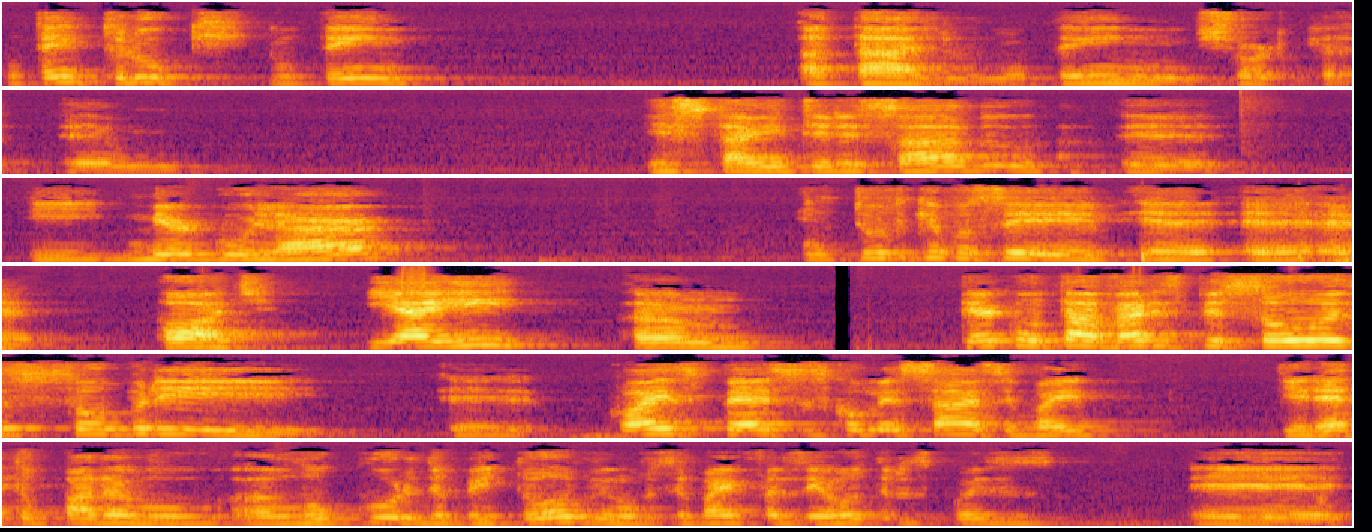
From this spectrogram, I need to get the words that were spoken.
não tem truque, não tem atalho, não tem shortcut. É um, estar interessado é, e mergulhar em tudo que você é, é, é pode. E aí, um, perguntar a várias pessoas sobre é, quais peças começar. Você vai direto para o, a loucura de Beethoven ou você vai fazer outras coisas? É,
